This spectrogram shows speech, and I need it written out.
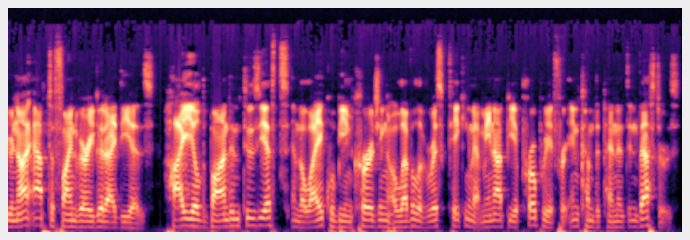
you're not apt to find very good ideas. High yield bond enthusiasts and the like will be encouraging a level of risk taking that may not be appropriate for income dependent investors.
